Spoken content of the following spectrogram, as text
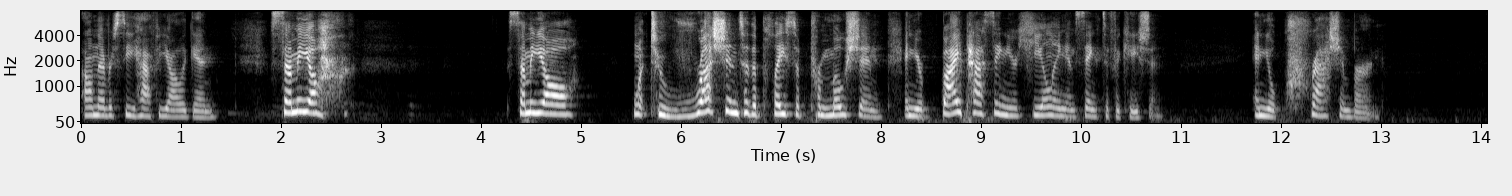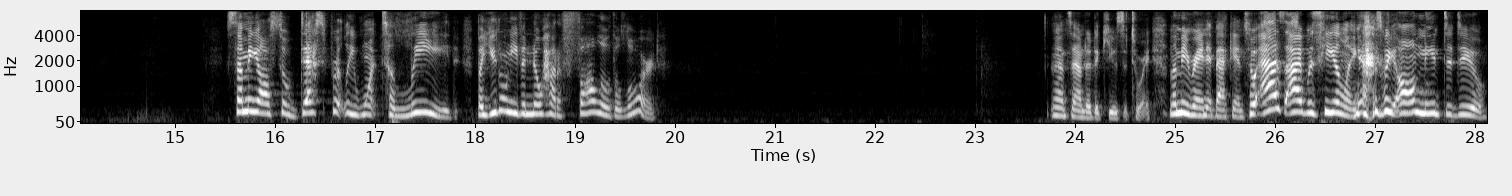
I'll never see half of y'all again. Some of y'all, some of y'all want to rush into the place of promotion and you're bypassing your healing and sanctification and you'll crash and burn. Some of y'all so desperately want to lead, but you don't even know how to follow the Lord. That sounded accusatory. Let me rein it back in. So, as I was healing, as we all need to do,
